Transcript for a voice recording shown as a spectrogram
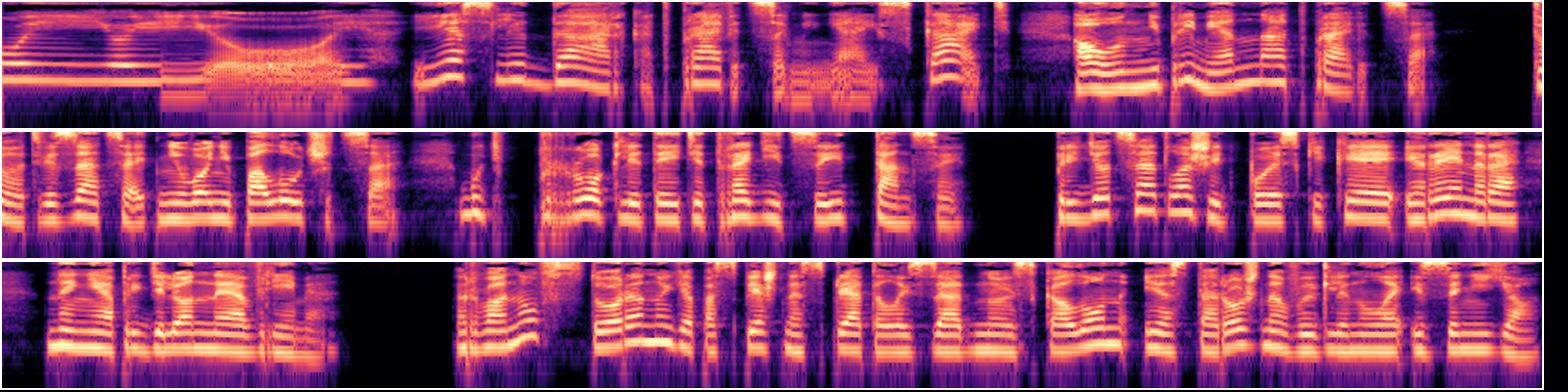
Ой-ой-ой, если Дарк отправится меня искать, а он непременно отправится, то отвязаться от него не получится. Будь прокляты эти традиции и танцы. Придется отложить поиски Кея и Рейнера на неопределенное время. Рванув в сторону, я поспешно спряталась за одной из колонн и осторожно выглянула из-за нее.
